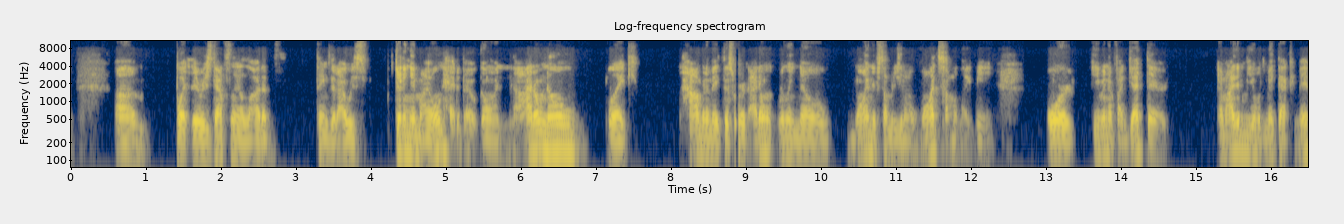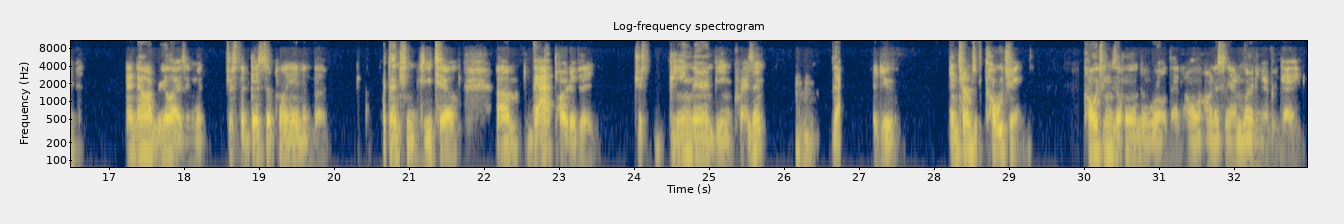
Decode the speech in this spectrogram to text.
um, but there was definitely a lot of things that I was getting in my own head about. Going, I don't know, like how I'm going to make this work. I don't really know one if somebody's going to want someone like me, or even if I get there, am I going to be able to make that commitment? And now I'm realizing with just the discipline and the attention to detail, um, that part of it just being there and being present, mm-hmm. that I do. In terms of coaching, coaching is a whole new world that all honestly I'm learning every day.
